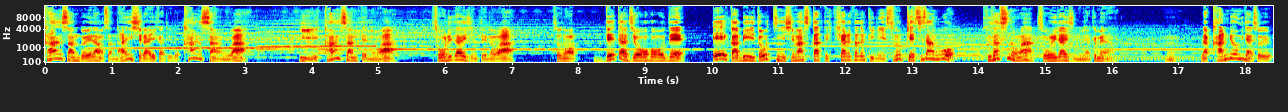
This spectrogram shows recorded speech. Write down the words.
菅さんと枝野さん何したらいいかというと、菅さんは、いい？菅さんってのは、総理大臣っていうのは、その、出た情報で、A か B どっちにしますかって聞かれた時に、その決断を下すのが総理大臣の役目なの。うん。だから官僚みたいにそういう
